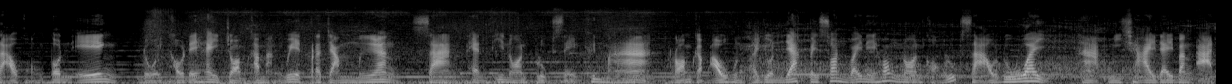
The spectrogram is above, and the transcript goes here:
สาวของตนเอง โดยเขาได้ให้จอมขมังเวทประจำเมือง สร้างแท่นที่นอนปลุกเสกขึ้นมา พร้อมกับเอาหุ่นพยนต์ยักษ์ไปซ่อนไว้ในห้องนอนของลูกสาวด้วย หากมีชายใดบังอาจ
